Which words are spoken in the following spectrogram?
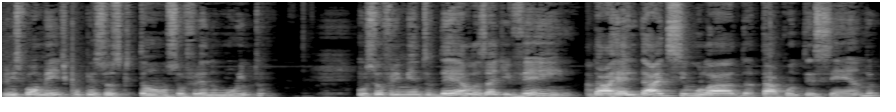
principalmente com pessoas que estão sofrendo muito, o sofrimento delas advém da realidade simulada tá acontecendo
